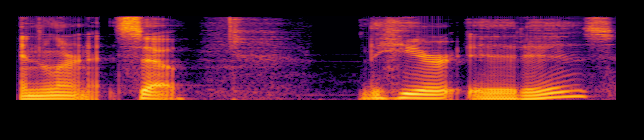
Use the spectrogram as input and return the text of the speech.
and learn it. So here it is.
